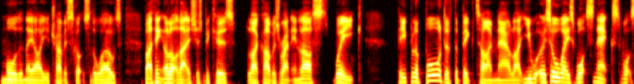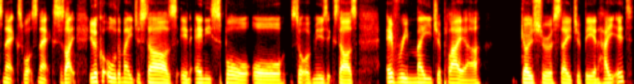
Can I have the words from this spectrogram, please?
more than they are your Travis Scotts of the world. But I think a lot of that is just because like I was ranting last week, people are bored of the big time now like you it's always what's next what's next what's next it's like you look at all the major stars in any sport or sort of music stars every major player goes through a stage of being hated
